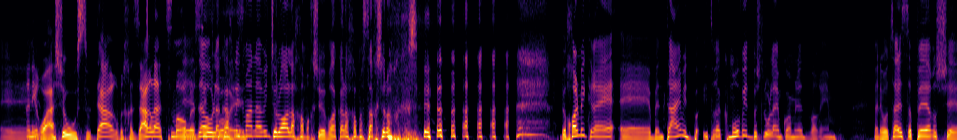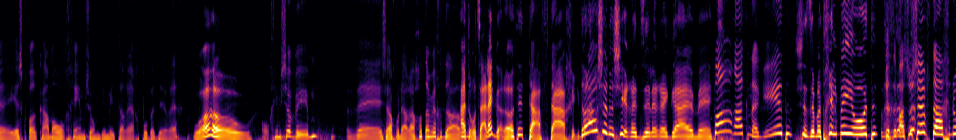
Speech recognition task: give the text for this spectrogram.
אה, אני רואה שהוא סודר וחזר לעצמו, אה, ועשית זהו, לקח אה, לי זמן להבין שלא הלך המחשב, רק הלך המסך של המחשב. בכל מקרה, אה, בינתיים התרקמו והתבשלו להם כל מיני דברים. ואני רוצה לספר שיש כבר כמה אורחים שעומדים להתארח פה בדרך. וואו. אורחים שווים, ושאנחנו נארח אותם יחדיו. את רוצה לגלות את ההפתעה הכי גדולה, או שנשאיר את זה לרגע האמת? רק נגיד, שזה מתחיל ביוד. וזה משהו שהבטחנו,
